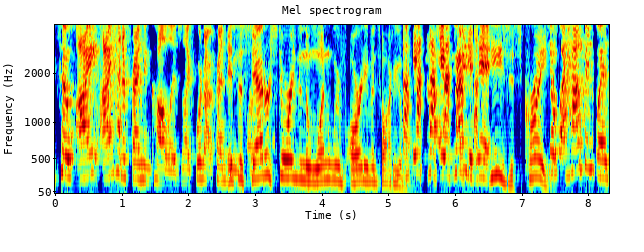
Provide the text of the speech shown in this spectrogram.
so I I had a friend in college like we're not friends anymore. It's a sadder story than the one we've already been talking about. it, it kind of is Jesus Christ. So what happened was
